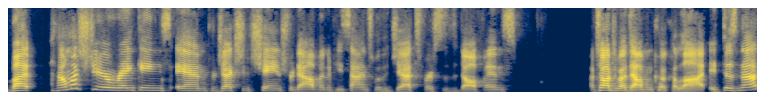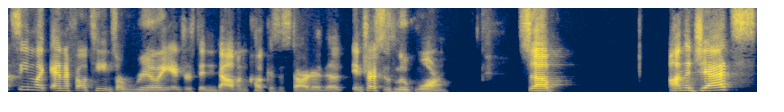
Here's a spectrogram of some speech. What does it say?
But how much do your rankings and projections change for Dalvin if he signs with the Jets versus the Dolphins? I've talked about Dalvin Cook a lot. It does not seem like NFL teams are really interested in Dalvin Cook as a starter. The interest is lukewarm. So on the Jets,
